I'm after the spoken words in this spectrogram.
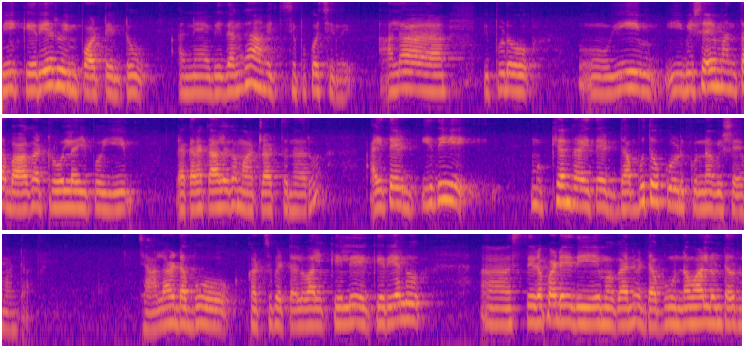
మీ కెరియర్ ఇంపార్టెంటు అనే విధంగా ఆమె చెప్పుకొచ్చింది. అలా ఇప్పుడు ఈ ఈ విషయం అంతా బాగా ట్రోల్ అయిపోయి రకరకాలుగా మాట్లాడుతున్నారు. అయితే ఇది ముఖ్యంగా అయితే డబ్బుతో కూడుకున్న విషయం అంట చాలా డబ్బు ఖర్చు పెట్టాలి. వాళ్ళ వెళ్ళే కెరియర్లు స్థిరపడేది ఏమో కానీ డబ్బు ఉన్న వాళ్ళు ఉంటారు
